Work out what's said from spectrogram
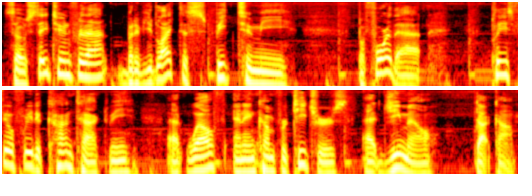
so stay tuned for that. But if you'd like to speak to me before that, please feel free to contact me at wealth and income for teachers at gmail.com.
